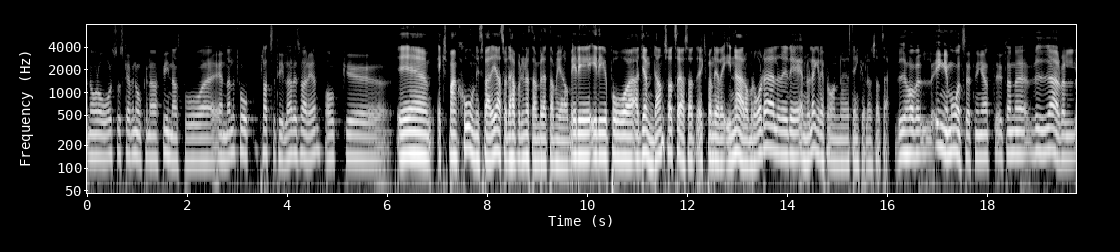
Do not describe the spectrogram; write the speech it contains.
några år så ska vi nog kunna finnas på en eller två platser till här i Sverige. Och Eh, expansion i Sverige, alltså det här får du nästan berätta mer om. Är det, är det på agendan så att säga, så att expandera i närområde eller är det ännu längre ifrån eh, Stenkullen så att säga? Vi har väl ingen målsättning att, utan eh, vi är väl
